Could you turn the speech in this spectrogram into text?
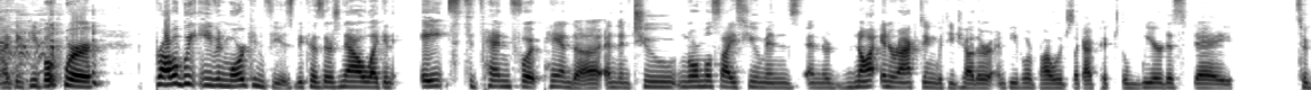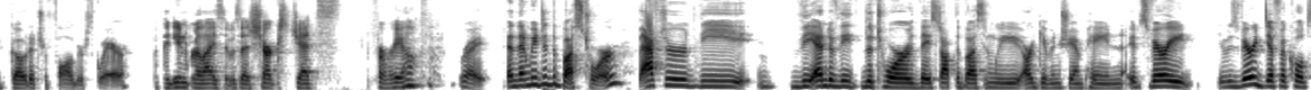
I think people were probably even more confused because there's now like an eight to ten foot panda and then two normal size humans and they're not interacting with each other and people are probably just like i picked the weirdest day to go to trafalgar square. But they didn't realize it was a Sharks Jets for real. right. And then we did the bus tour. After the the end of the the tour they stop the bus and we are given champagne. It's very it was very difficult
